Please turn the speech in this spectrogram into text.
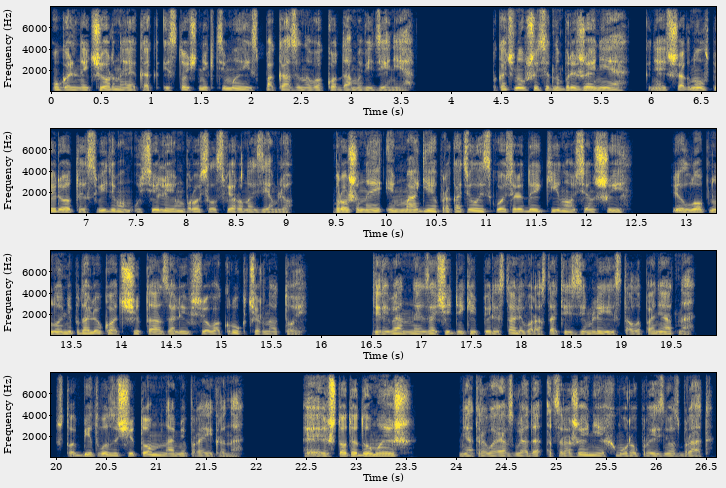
угольно-черная, как источник тьмы из показанного кодама видения. Покачнувшись от напряжения, князь шагнул вперед и с видимым усилием бросил сферу на землю, Брошенная им магия прокатилась сквозь ряды кино Сенши и лопнула неподалеку от щита, залив все вокруг чернотой. Деревянные защитники перестали вырастать из земли, и стало понятно, что битва за щитом нами проиграна. «Эй, что ты думаешь?» Не отрывая взгляда от сражения, хмуро произнес брат.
